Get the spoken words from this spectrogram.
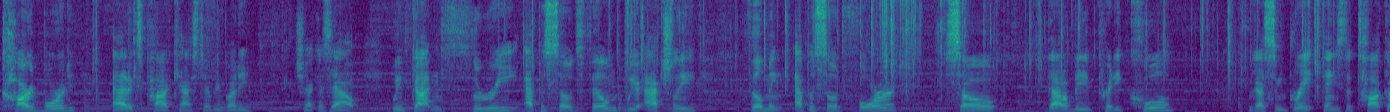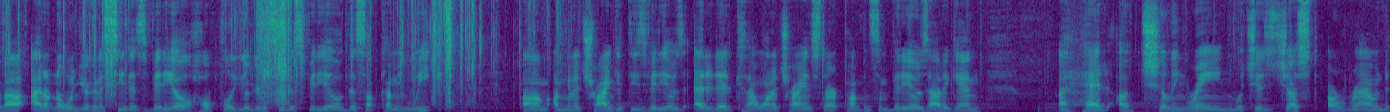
Cardboard Addicts Podcast, everybody. Check us out. We've gotten three episodes filmed. We're actually filming episode four, so that'll be pretty cool. We got some great things to talk about. I don't know when you're going to see this video. Hopefully, you're going to see this video this upcoming week. Um, I'm going to try and get these videos edited because I want to try and start pumping some videos out again ahead of Chilling Reign, which is just around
